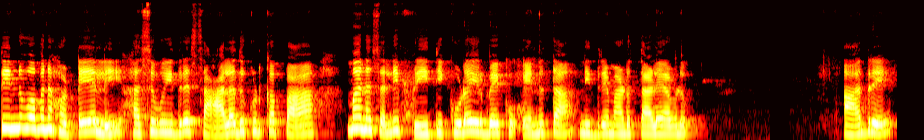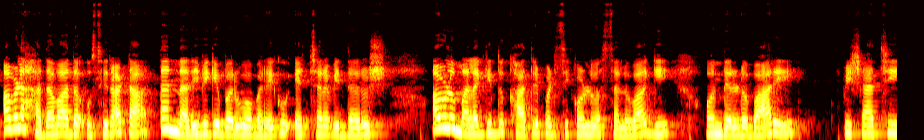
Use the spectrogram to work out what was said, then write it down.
ತಿನ್ನುವವನ ಹೊಟ್ಟೆಯಲ್ಲಿ ಹಸಿವು ಇದ್ರೆ ಸಾಲದು ಕುಡ್ಕಪ್ಪ, ಮನಸ್ಸಲ್ಲಿ ಪ್ರೀತಿ ಕೂಡ ಇರಬೇಕು ಎನ್ನುತ್ತಾ ನಿದ್ರೆ ಮಾಡುತ್ತಾಳೆ ಅವಳು. ಆದರೆ ಅವಳ ಹದವಾದ ಉಸಿರಾಟ ತನ್ನರಿವಿಗೆ ಬರುವವರೆಗೂ ಎಚ್ಚರವಿದ್ದ ಋಷ್ ಅವಳು ಮಲಗಿದ್ದು ಖಾತ್ರಿಪಡಿಸಿಕೊಳ್ಳುವ ಸಲುವಾಗಿ ಒಂದೆರಡು ಬಾರಿ ಪಿಶಾಚಿ,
